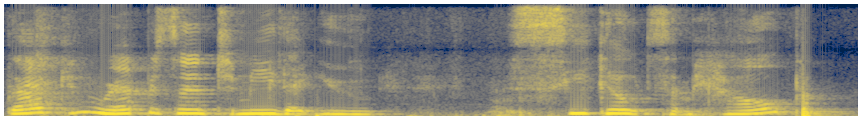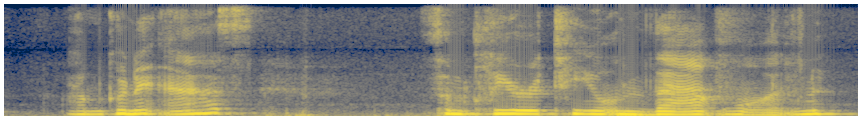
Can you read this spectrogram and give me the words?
that can represent to me that you seek out some help. I'm going to ask some clarity on that one.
